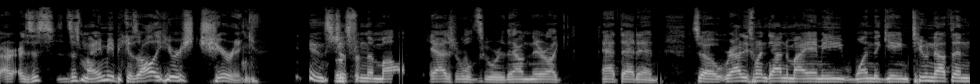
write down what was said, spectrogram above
are, is this is this Miami? Because all I hear is cheering. it's just from the mob casuals who are down there, like at that end. So Rowdies went down to Miami, won the game two nothing.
